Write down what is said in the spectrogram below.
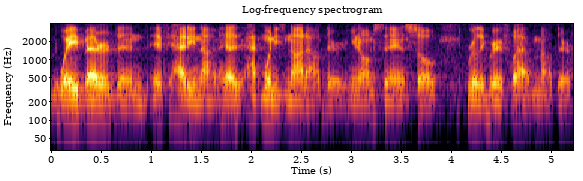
way better than if had he not had, when he's not out there, you know what I'm saying? So really grateful to have him out there.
